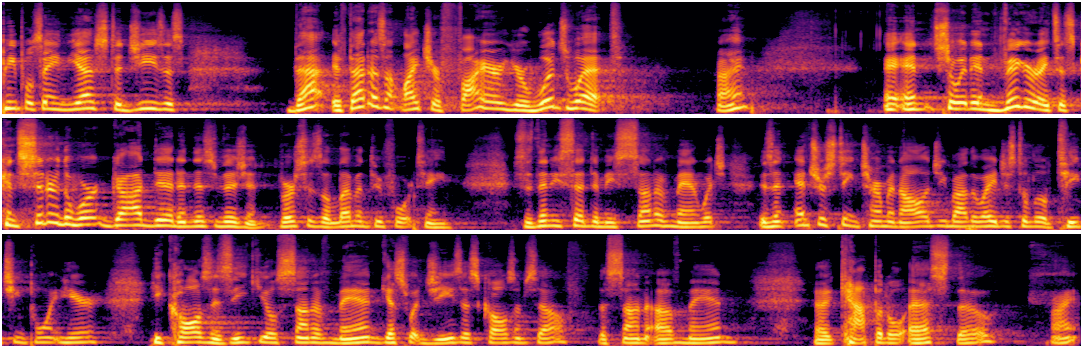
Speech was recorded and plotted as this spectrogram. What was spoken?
people saying yes to Jesus. That if that doesn't light your fire, your wood's wet, right? And, and so it invigorates us. Consider the work God did in this vision, verses 11 through 14. It says, Then he said to me, Son of man, which is an interesting terminology, by the way, just a little teaching point here. He calls Ezekiel son of man. Guess what Jesus calls himself? The son of man. Uh, capital S, though, right?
